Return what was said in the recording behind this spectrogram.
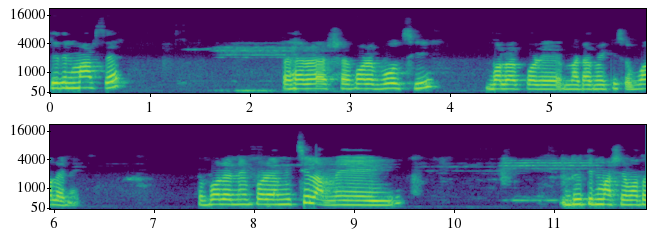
যেদিন মারছে, তা হ্যাঁ আসার পরে বলছি, বলার পরে ম্যাডামে কিছু বলে নাই। তো বলে নাই, পরে আমি ছিলাম, এই দুই তিন মাসের মতো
